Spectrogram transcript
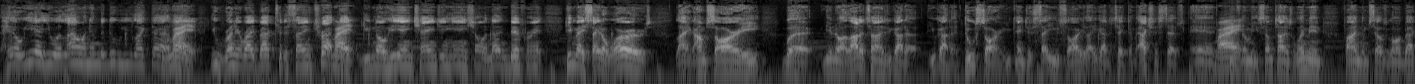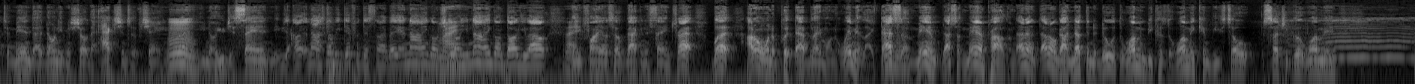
hell yeah, you allowing him to do you like that. Right. Like, you running right back to the same track. Right. That you know he ain't changing, he ain't showing nothing different. He may say the words, like I'm sorry, But you know, a lot of times you gotta you gotta do sorry. You can't just say you sorry. Like you got to take them action steps. And Right. you feel me? Sometimes women find themselves going back to men that don't even show the actions of change. Mm. Right? You know, you just saying, "Uh, "Nah, it's gonna be different this time, baby. Nah, I ain't gonna cheat on you. Nah, I ain't gonna dog you out." Right. And you find yourself back in the same trap. But I don't want to put that blame on the women. Like that's Mm-hmm. a man. That's a man problem. That don't, that don't got nothing to do with the woman because the woman can be so such a good woman.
